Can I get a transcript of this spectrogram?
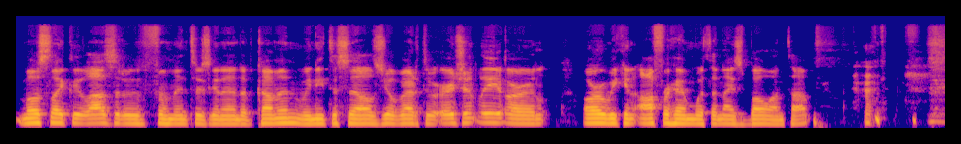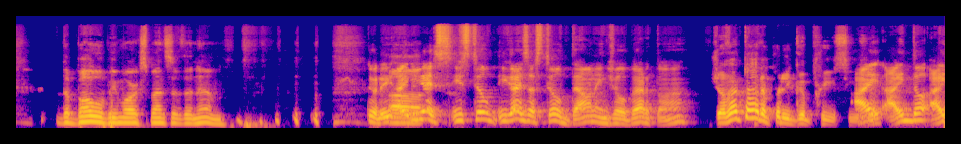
most likely Lazaro from Inter is going to end up coming. We need to sell Gilberto urgently, or or we can offer him with a nice bow on top. the bow will be more expensive than him. Dude, Uh, you guys, you still, you guys are still down in Gilberto, huh? Gilberto had a pretty good preseason. I, I don't, I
